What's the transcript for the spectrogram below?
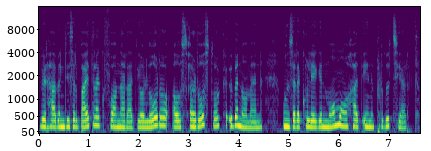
Wir haben diesen Beitrag von Radio Loro aus Rostock übernommen. Unsere Kollegin Momo hat ihn produziert.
